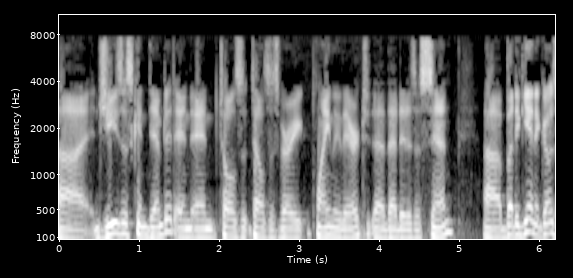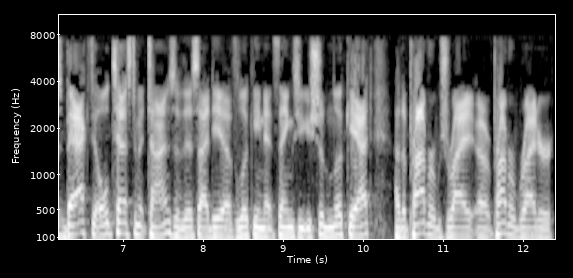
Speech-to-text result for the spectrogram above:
Uh, Jesus condemned it and, and tells, tells us very plainly there to, uh, that it is a sin. Uh, but again, it goes back to Old Testament times of this idea of looking at things that you shouldn't look at. Uh, the Proverbs write, uh, proverb writer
